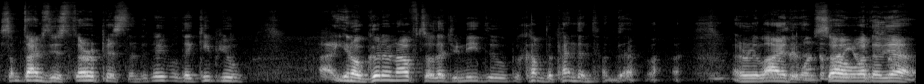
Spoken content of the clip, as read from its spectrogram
sometimes these therapists and the people they keep you, uh, you know, good enough so that you need to become dependent on them and rely on them. So what? The, yeah.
